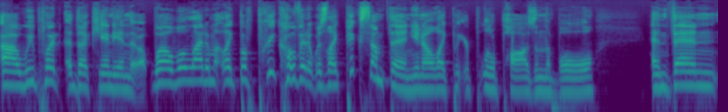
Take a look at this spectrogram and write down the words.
Uh, we put the candy in the. Well, we'll let them like. But pre-COVID, it was like pick something, you know, like put your little paws in the bowl, and then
